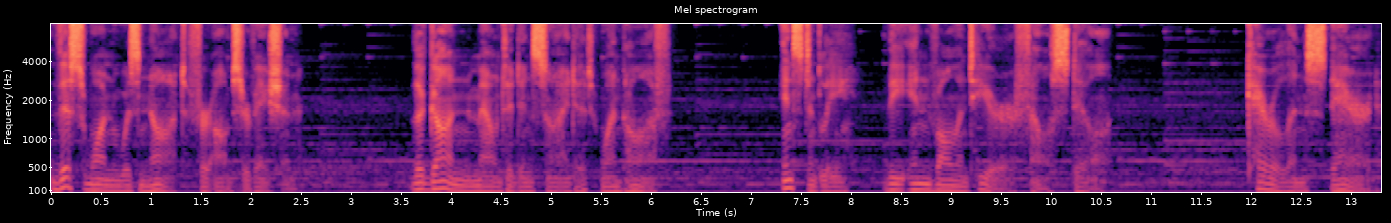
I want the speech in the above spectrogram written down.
this one was not for observation. The gun mounted inside it went off. Instantly, the involunteer fell still. Carolyn stared,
